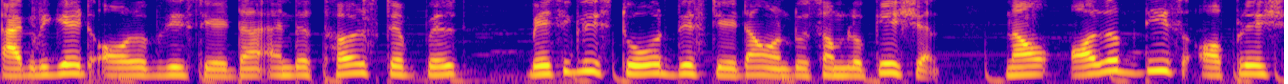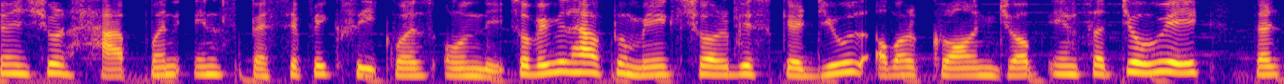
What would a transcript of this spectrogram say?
aggregate all of this data and the third script will basically store this data onto some location. Now all of these operations should happen in specific sequence only. So we will have to make sure we schedule our cron job in such a way that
